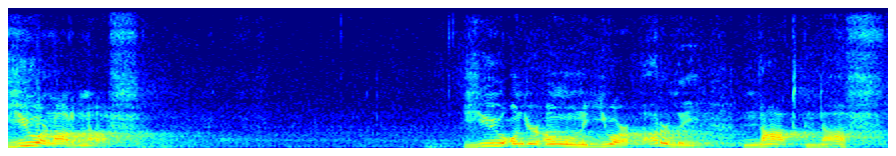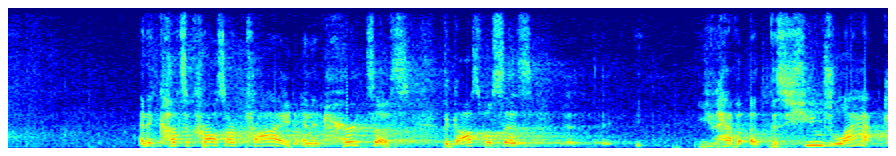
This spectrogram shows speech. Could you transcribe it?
you are not enough. You on your own, you are utterly not enough. And it cuts across our pride and it hurts us. The gospel says uh, you have a, this huge lack.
